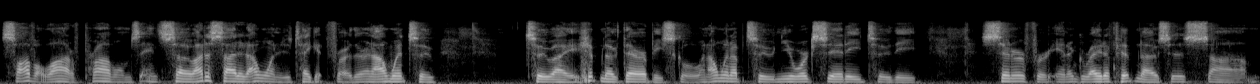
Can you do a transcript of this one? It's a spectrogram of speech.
solve a lot of problems. And so I decided I wanted to take it further, and I went to to a hypnotherapy school, and I went up to New York City to the Center for Integrative Hypnosis. Um,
